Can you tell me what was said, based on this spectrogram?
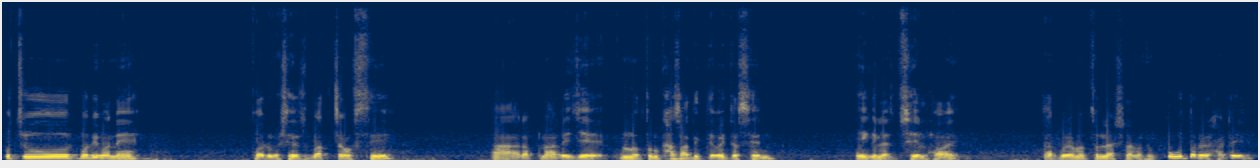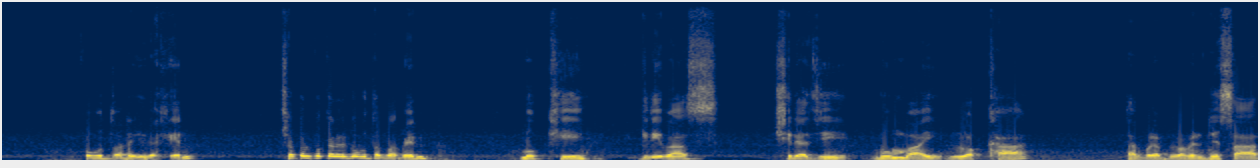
প্রচুর পরিমাণে খরগোশের বাচ্চা উঠছে। আর আপনার এই যে নতুন খাঁচা দেখতে পাইতেছেন, এইগুলা সেল হয়। তারপরে আমরা চলে আসলাম এখন কবুতরের হাটে। কবুতর এই দেখেন, সকল প্রকারের কবুতর পাবেন। মক্ষী, গিরিবাস, সিরাজি, মুম্বাই, লক্ষা তারপরে আপনি পাবেন ড্রেসার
